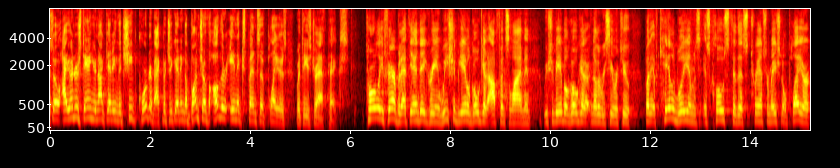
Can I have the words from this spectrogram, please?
So I understand you're not getting the cheap quarterback, but you're getting a bunch of other inexpensive players with these draft picks. Totally fair, but at the end of the day, Green, we should be able to go get an offensive lineman. We should be able to go get another receiver too. But if Caleb Williams is close to this transformational player,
